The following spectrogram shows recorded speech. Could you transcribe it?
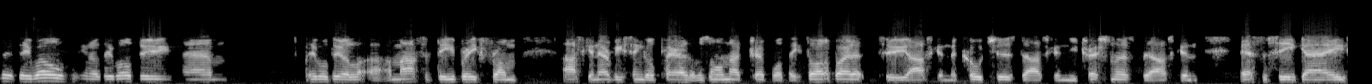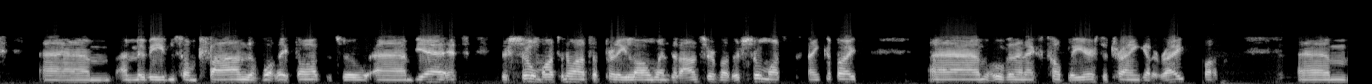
they will, you know, they will do. Um, they will do a, a massive debrief from asking every single player that was on that trip what they thought about it, to asking the coaches, to asking nutritionists, to asking S&C guys, um, and maybe even some fans of what they thought. So um, yeah, it's there's so much. I know that's a pretty long-winded answer, but there's so much to think about um, over the next couple of years to try and get it right. But um,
